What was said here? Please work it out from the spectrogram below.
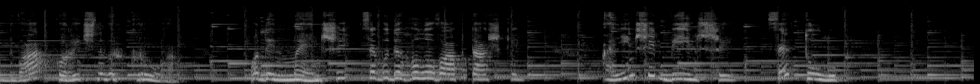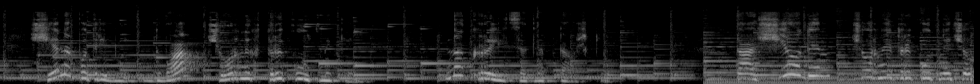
два коричневих круга. Один менший це буде голова пташки, а інший більший це тулуб. Ще нам потрібні два чорних трикутники на крильця для пташки. Та ще один чорний трикутничок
